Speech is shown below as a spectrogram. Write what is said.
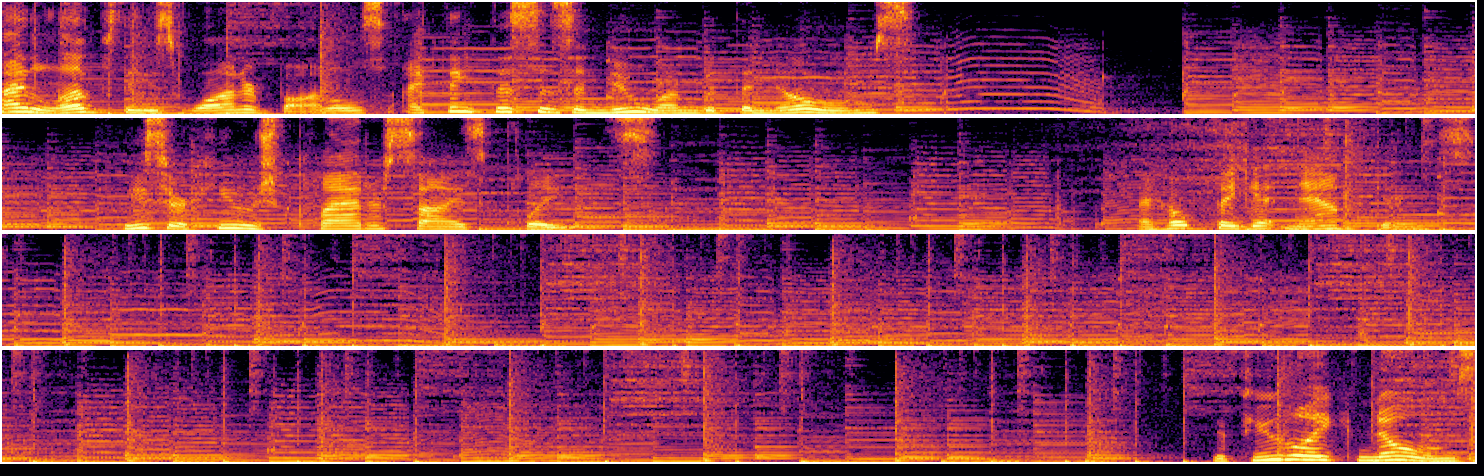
I love these water bottles. I think this is a new one with the gnomes. These are huge platter-sized plates. I hope they get napkins. If you like gnomes,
